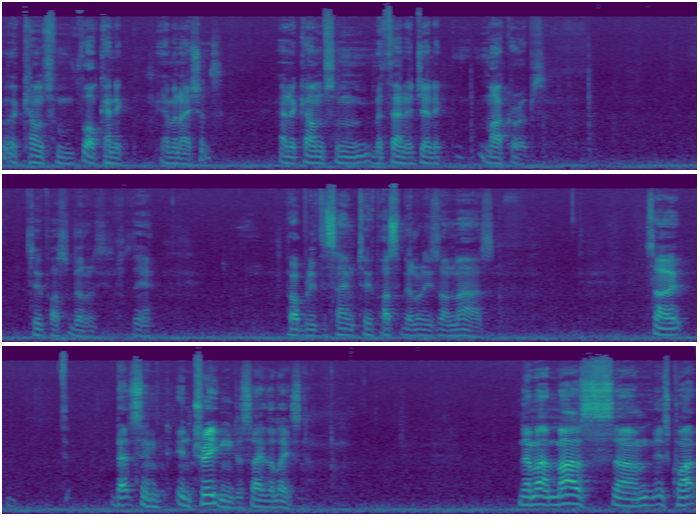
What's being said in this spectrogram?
It comes from volcanic emanations and it comes from methanogenic microbes. Two possibilities there. Probably the same two possibilities on Mars. So that's in, intriguing to say the least. Now, Mars um, is quite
